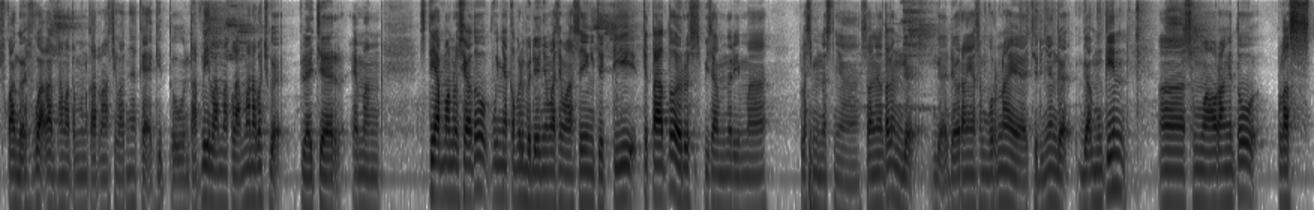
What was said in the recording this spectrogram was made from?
suka nggak suka kan sama temen karena sifatnya kayak gitu. Tapi lama kelamaan aku juga belajar emang setiap manusia tuh punya kepribadiannya masing-masing. Jadi kita tuh harus bisa menerima plus minusnya. Soalnya kan nggak nggak ada orang yang sempurna ya. Jadinya nggak nggak mungkin eh, semua orang itu plus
